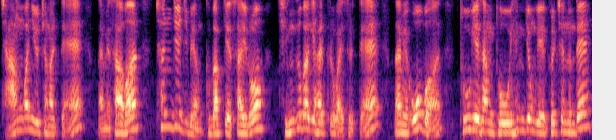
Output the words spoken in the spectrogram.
장관이 요청할 때, 그 다음에 4번 천재지변 그 밖의 사유로 긴급하게 할 필요가 있을 때, 그 다음에 5번 두 개 이상 도 행정구역에 걸쳤는데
